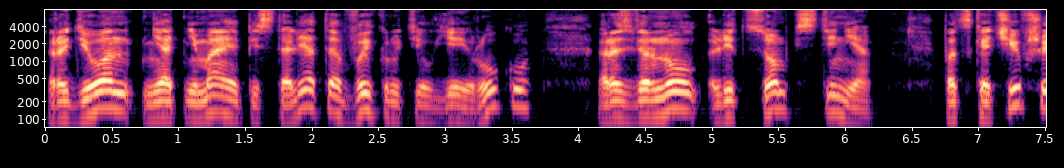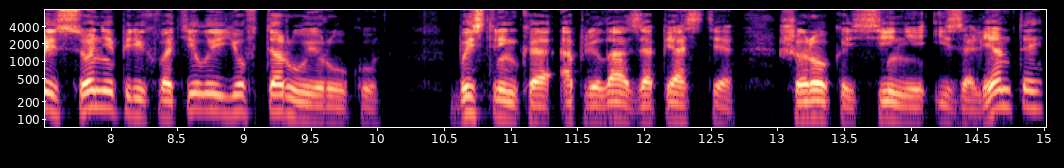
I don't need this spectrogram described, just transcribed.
Родион, не отнимая пистолета, выкрутил ей руку, развернул лицом к стене. Подскочившая Соня перехватила ее вторую руку, быстренько оплела запястье широкой синей изолентой,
